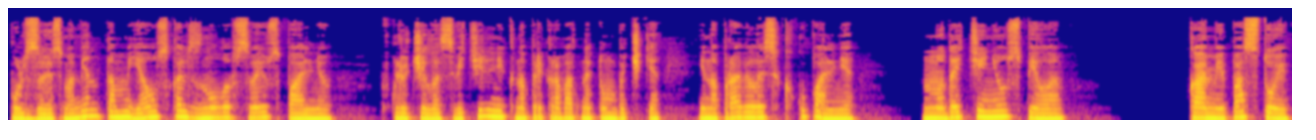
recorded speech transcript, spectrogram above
Пользуясь моментом, я ускользнула в свою спальню, включила светильник на прикроватной тумбочке и направилась к купальне, но дойти не успела. «Ками, постой,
